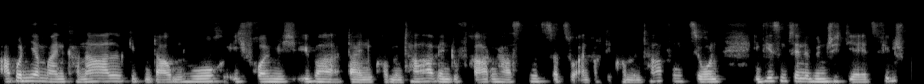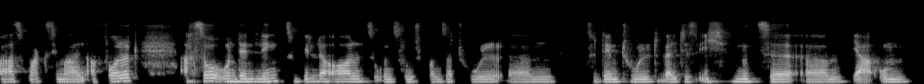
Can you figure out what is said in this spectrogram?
abonniere meinen Kanal, gib einen Daumen hoch. Ich freue mich über deinen Kommentar. Wenn du Fragen hast, nutze dazu einfach die Kommentarfunktion. In diesem Sinne wünsche ich dir jetzt viel Spaß, maximalen Erfolg. Ach so, und den Link zu Builderall, zu unserem Sponsor-Tool, ähm, zu dem Tool, welches ich nutze, ähm, ja, um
